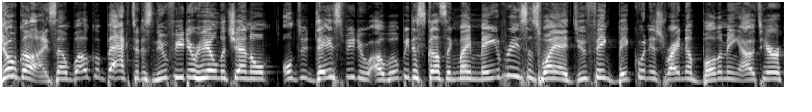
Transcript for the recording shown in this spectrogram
Yo guys and welcome back to this new video here on the channel. On today's video I will be discussing my main reasons why I do think Bitcoin is right now bottoming out here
